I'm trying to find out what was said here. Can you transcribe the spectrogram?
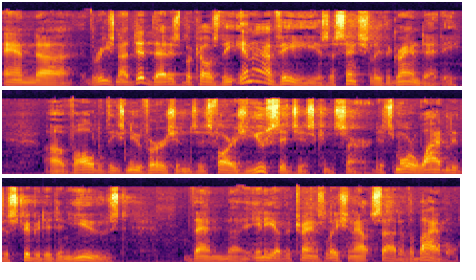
And uh, the reason I did that is because the NIV is essentially the granddaddy of all of these new versions as far as usage is concerned. It's more widely distributed and used than uh, any other translation outside of the Bible.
